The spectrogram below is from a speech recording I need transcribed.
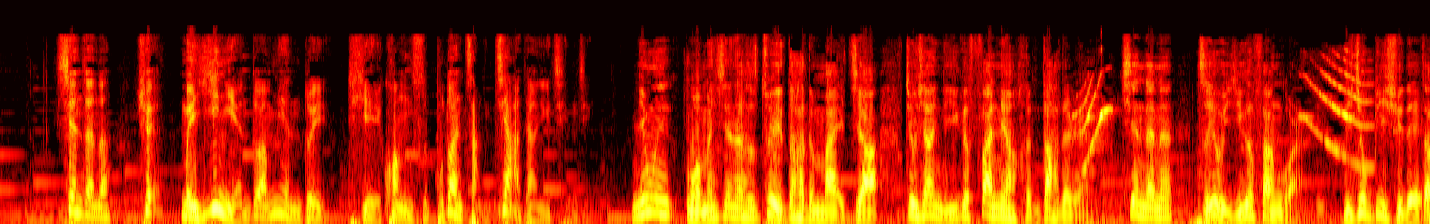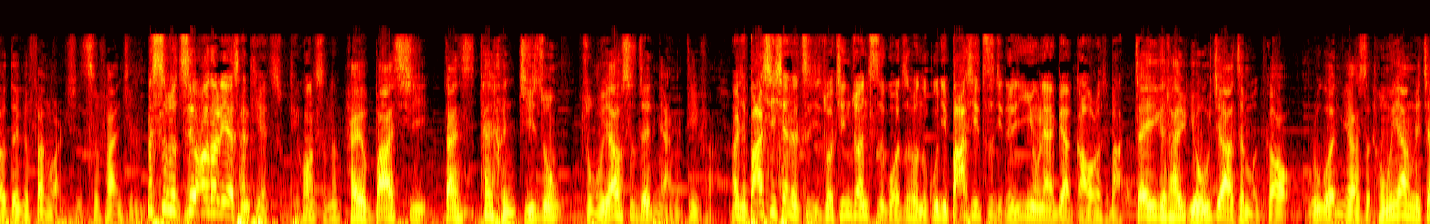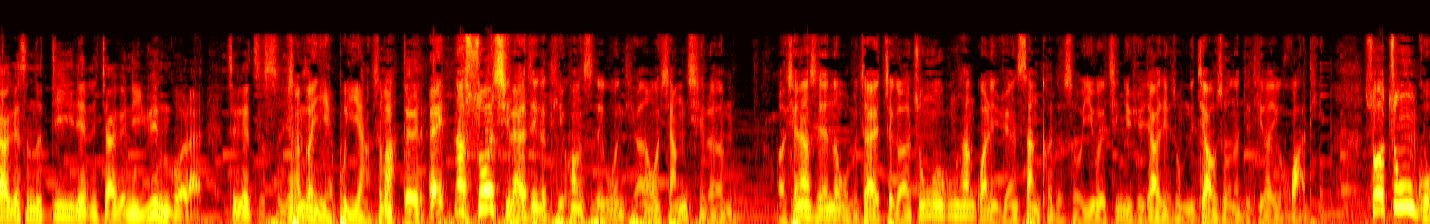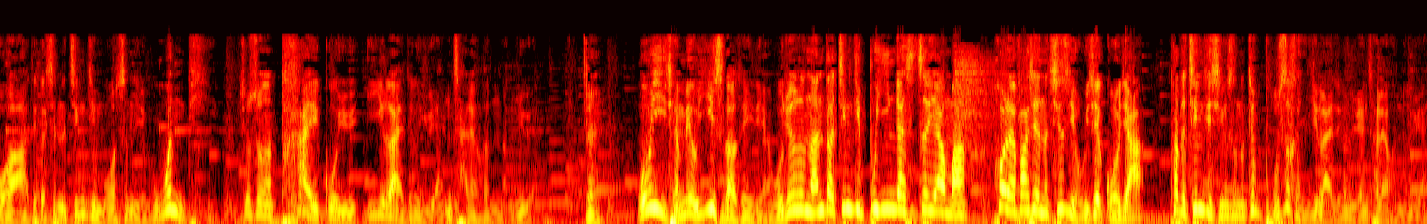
现在呢，却每一年都要面对铁矿石不断涨价这样一个情景？因为我们现在是最大的买家，就像你一个饭量很大的人，现在呢，只有一个饭馆。你就必须得到这个饭馆去吃饭去。那是不是只有澳大利亚产铁铁矿石呢？还有巴西，但是它很集中，主要是这两个地方。而且巴西现在自己做金砖治国之后呢，估计巴西自己的应用量也比较高了，是吧？再一个，它油价这么高，如果你要是同样的价格，甚至低一点的价格，你运过来，这个实际上成本也不一样，是吧？对。哎，那说起来这个铁矿石这个问题啊，让我想起了。呃，前段时间呢，我们在这个中欧工商管理学院上课的时候，一位经济学家也是我们的教授呢，就提到一个话题，说中国啊，这个现在经济模式呢有个问题，就是说呢太过于依赖这个原材料和能源。对，我们以前没有意识到这一点，我觉得难道经济不应该是这样吗？后来发现呢，其实有一些国家，它的经济形势呢就不是很依赖这个原材料和能源。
